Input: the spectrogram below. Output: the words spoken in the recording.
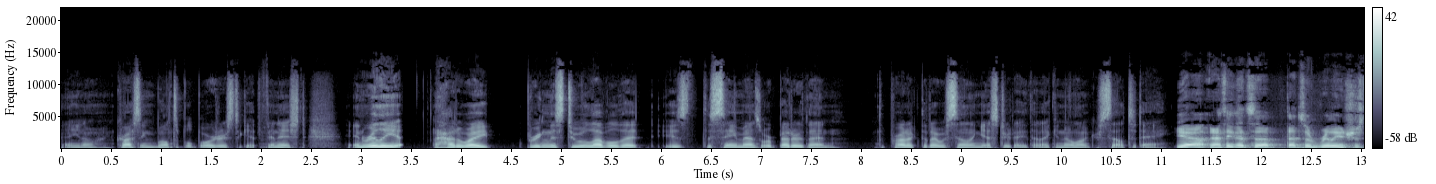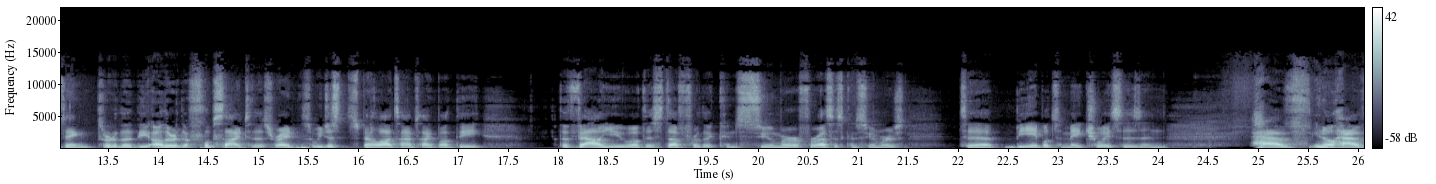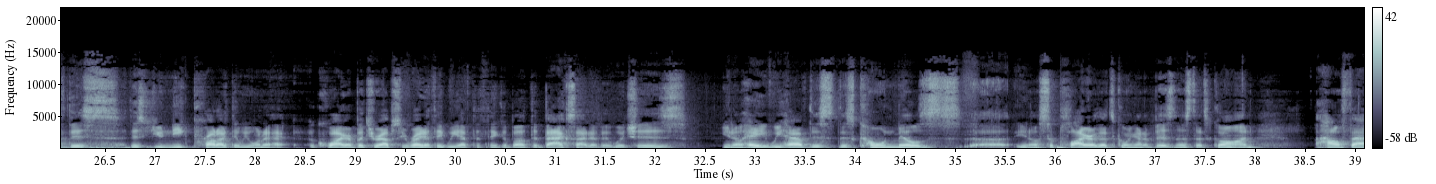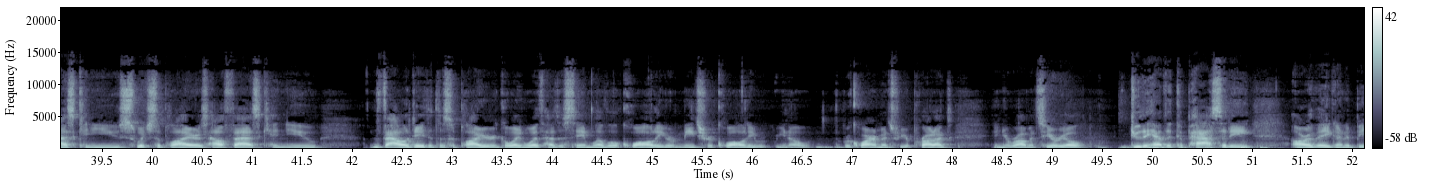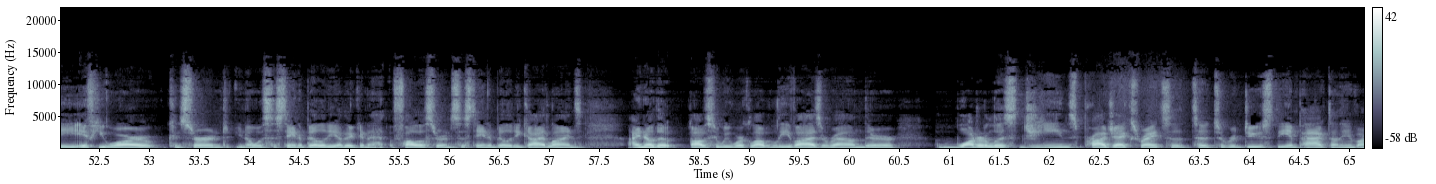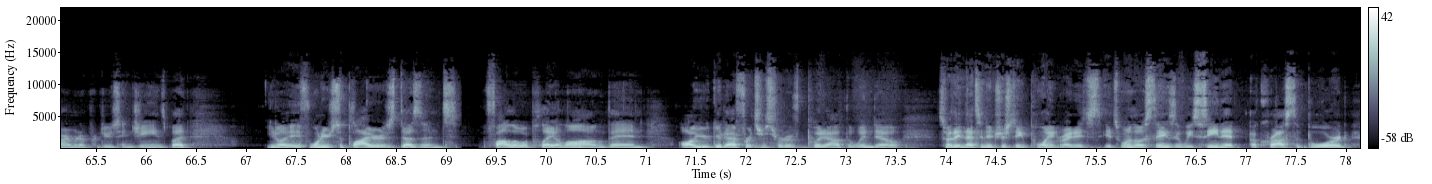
you know crossing multiple borders to get finished, and really, how do I bring this to a level that is the same as or better than the product that I was selling yesterday that I can no longer sell today. Yeah, and I think that's a that's a really interesting sort of the the other the flip side to this, right? So we just spent a lot of time talking about the the value of this stuff for the consumer, for us as consumers, to be able to make choices and have you know have this this unique product that we want to acquire. But you're absolutely right. I think we have to think about the backside of it, which is you know, hey, we have this this Cone Mills uh, you know supplier that's going out of business, that's gone. How fast can you switch suppliers? How fast can you validate that the supplier you're going with has the same level of quality or meets your quality, you know, requirements for your product and your raw material? Do they have the capacity? Are they going to be, if you are concerned, you know, with sustainability, are they going to follow certain sustainability guidelines? I know that obviously we work a lot with Levi's around their waterless jeans projects, right? So to, to reduce the impact on the environment of producing jeans. But, you know, if one of your suppliers doesn't follow or play along, then all your good efforts are sort of put out the window. So I think that's an interesting point, right? It's it's one of those things, and we've seen it across the board.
